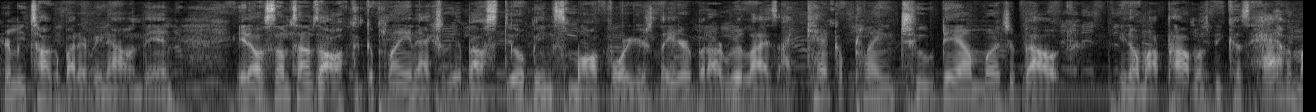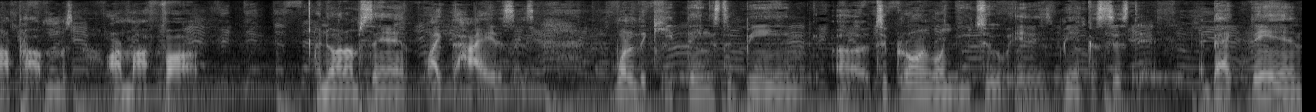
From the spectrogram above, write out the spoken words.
hear me talk about every now and then. You know, sometimes I often complain actually about still being small four years later, but I realize I can't complain too damn much about, you know, my problems because half of my problems are my fault. You know what I'm saying? Like the hiatuses one of the key things to being uh, to growing on YouTube is being consistent. And back then,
